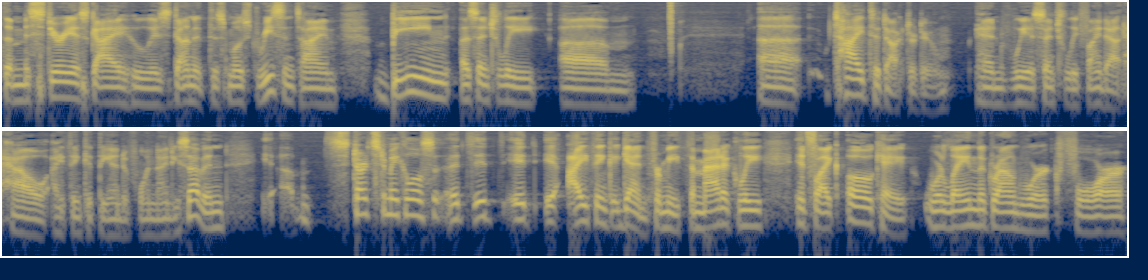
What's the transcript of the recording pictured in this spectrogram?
the mysterious guy who has done it this most recent time being essentially um, uh, tied to Doctor Doom. And we essentially find out how I think at the end of 197 um, starts to make a little. It, it, it, it, I think again for me thematically, it's like oh, okay, we're laying the groundwork for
